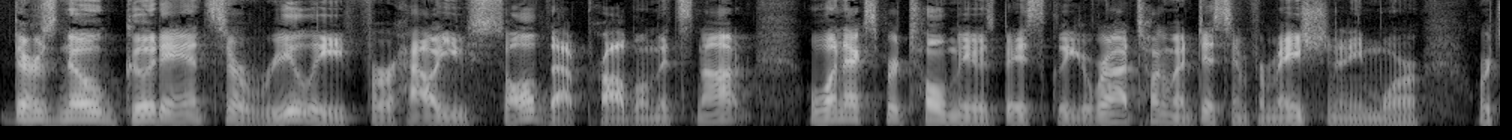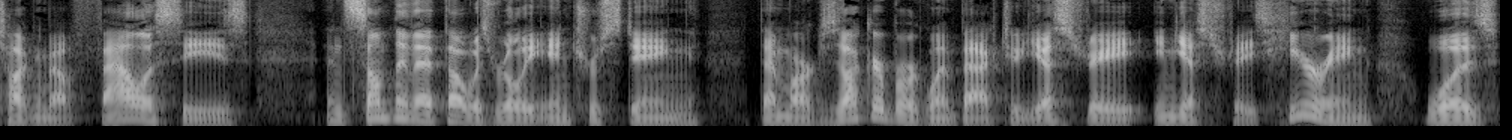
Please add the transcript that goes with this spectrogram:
there's no good answer really for how you solve that problem. It's not one expert told me it was basically we're not talking about disinformation anymore. We're talking about fallacies. And something that I thought was really interesting that Mark Zuckerberg went back to yesterday in yesterday's hearing was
